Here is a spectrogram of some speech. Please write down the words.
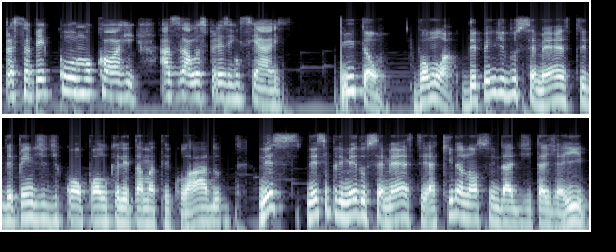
para saber como ocorre as aulas presenciais? Então, Vamos lá, depende do semestre, depende de qual polo que ele está matriculado. Nesse, nesse primeiro semestre, aqui na nossa unidade de Itajaí,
